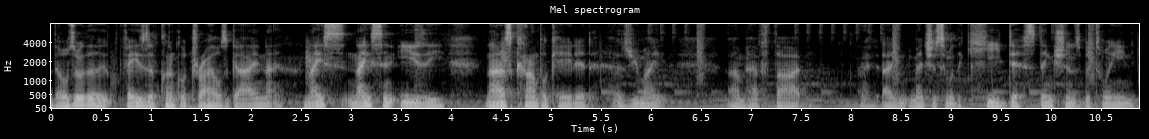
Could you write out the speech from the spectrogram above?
those are the phases of clinical trials, guy. Nice, nice and easy, not as complicated as you might um, have thought. I, I mentioned some of the key distinctions between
